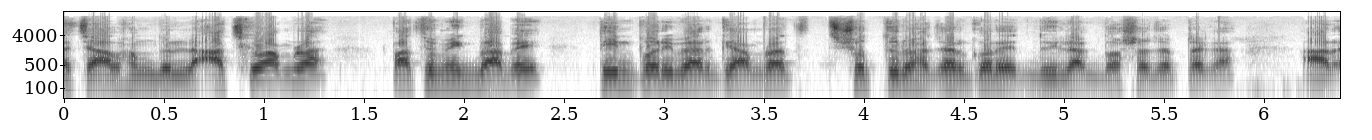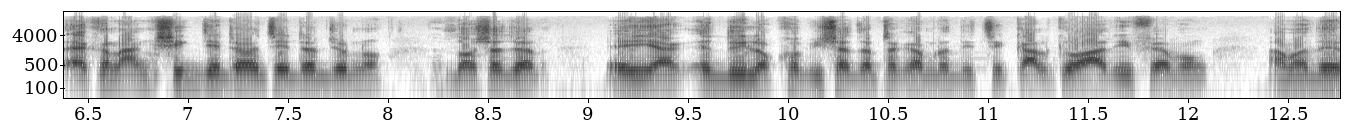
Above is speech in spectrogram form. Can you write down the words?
আচ্ছা আলহামদুলিল্লাহ আজকেও আমরা প্রাথমিকভাবে তিন পরিবারকে আমরা সত্তর হাজার করে দুই লাখ দশ হাজার টাকা, আর এখন আংশিক যেটা হচ্ছে এটার জন্য দশ হাজার, এই দুই লক্ষ বিশ হাজার টাকা আমরা দিচ্ছি। কালকেও আরিফ এবং আমাদের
